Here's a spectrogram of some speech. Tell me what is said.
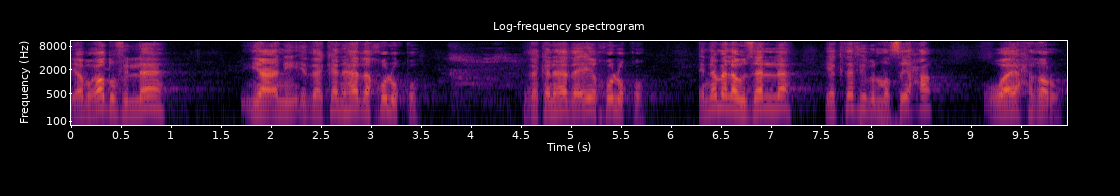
يبغض في الله يعني إذا كان هذا خلقه إذا كان هذا إيه خلقه. إنما لو زل يكتفي بالنصيحة ويحذره.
